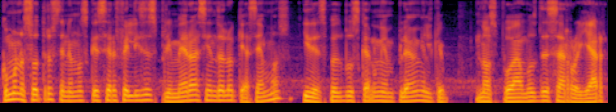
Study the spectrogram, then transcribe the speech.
Cómo nosotros tenemos que ser felices primero haciendo lo que hacemos y después buscar un empleo en el que nos podamos desarrollar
